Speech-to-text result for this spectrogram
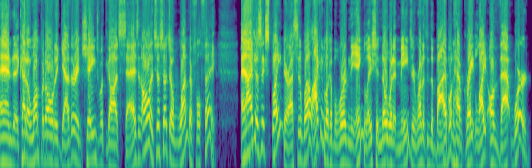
and uh, kind of lump it all together and change what God says. And oh, it's just such a wonderful thing. And I just explained to her, I said, well, I can look up a word in the English and know what it means and run it through the Bible and have great light on that word.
